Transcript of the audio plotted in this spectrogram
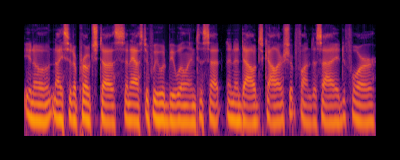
You know, NYSUT had approached us and asked if we would be willing to set an endowed scholarship fund aside for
